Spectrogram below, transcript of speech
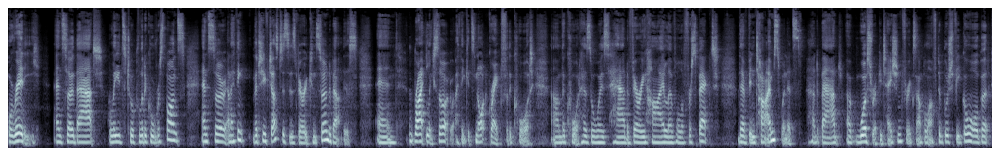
already. And so that leads to a political response. And so, and I think the Chief Justice is very concerned about this, and rightly so. I think it's not great for the court. Um, the court has always had a very high level of respect. There have been times when it's had a bad, a worse reputation, for example, after Bush v. Gore, but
